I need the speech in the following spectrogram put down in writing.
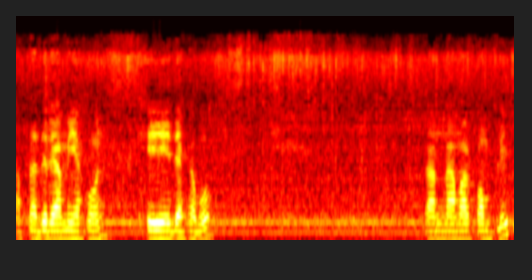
আপনাদের আমি এখন খেয়ে দেখাবো। রান্না আমার কমপ্লিট।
